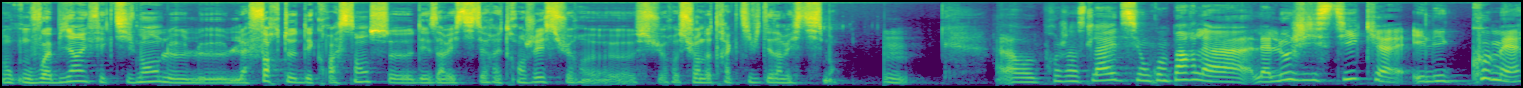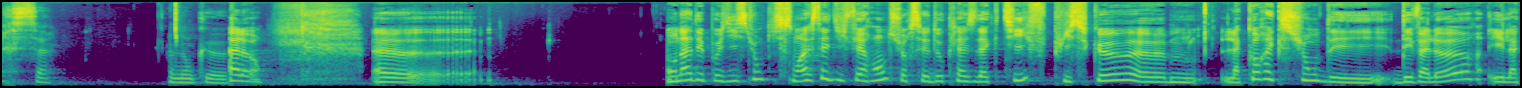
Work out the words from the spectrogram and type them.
donc on voit bien effectivement le, le, la forte décroissance des investisseurs étrangers sur, sur, sur notre activité activité d'investissement. Mmh. Alors, prochain slide, si on compare la, la logistique et les commerces. Donc, euh... Alors, euh, on a des positions qui sont assez différentes sur ces deux classes d'actifs, puisque euh, la correction des, valeurs et la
